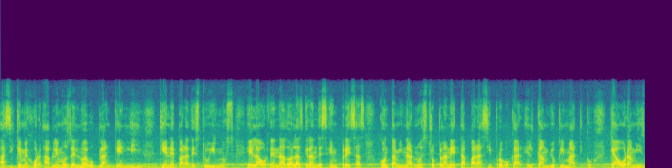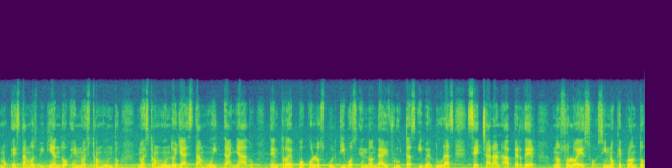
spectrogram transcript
Así que mejor hablemos del nuevo plan que Enlil tiene para destruirnos. Él ha ordenado a las grandes empresas contaminar nuestro planeta para así provocar el cambio climático que ahora mismo estamos viviendo en nuestro mundo. Nuestro mundo ya está muy dañado. Dentro de poco los cultivos en donde hay frutas y verduras se echarán a perder. No solo eso, sino que pronto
